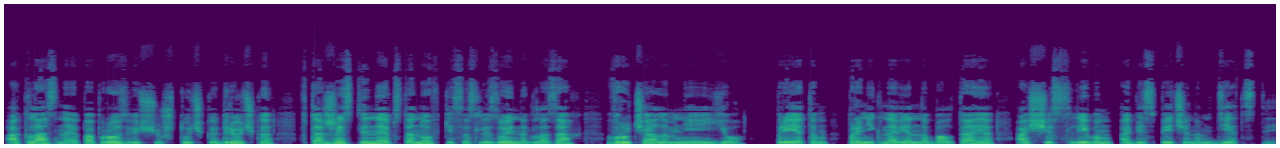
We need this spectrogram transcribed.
а классная по прозвищу Штучка-Дрючка в торжественной обстановке со слезой на глазах вручала мне ее, при этом проникновенно болтая о счастливом обеспеченном детстве.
